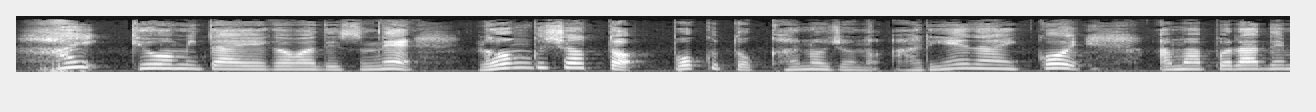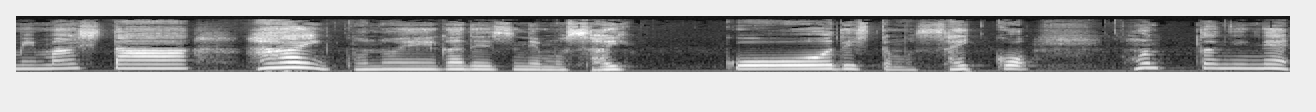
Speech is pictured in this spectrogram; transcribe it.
はい、今日見た映画はですね、ロングショット、僕と彼女のありえない恋、アマプラで見ました。はい、この映画ですね、もう最高でした、もう最高。本当にね、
